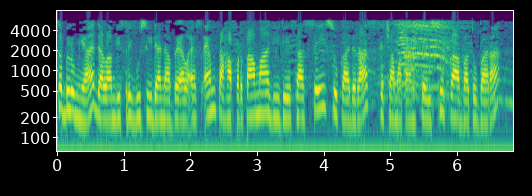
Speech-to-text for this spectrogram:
Sebelumnya, dalam distribusi dana BLSM tahap pertama di Desa Sei Sukaderas, Kecamatan Sei Suka, Batubara,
